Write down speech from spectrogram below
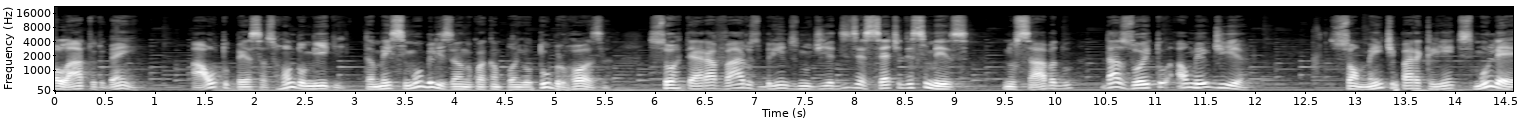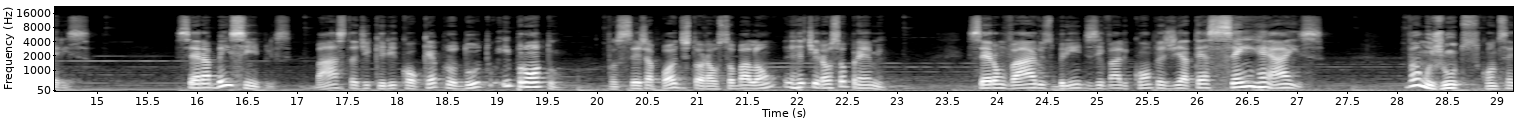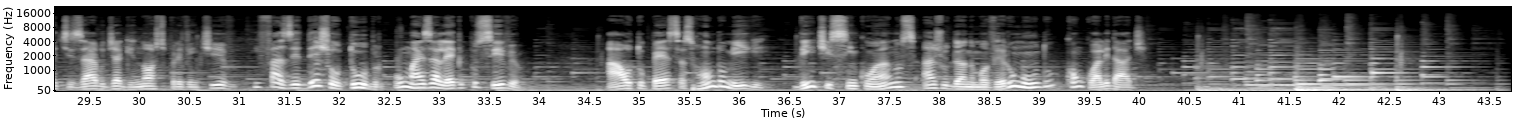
Olá, tudo bem? A Autopeças Rondomig, também se mobilizando com a campanha Outubro Rosa, sorteará vários brindes no dia 17 desse mês, no sábado, das 8 ao meio-dia. Somente para clientes mulheres. Será bem simples, basta adquirir qualquer produto e pronto! Você já pode estourar o seu balão e retirar o seu prêmio. Serão vários brindes e vale compras de até 100 reais. Vamos juntos conscientizar o diagnóstico preventivo e fazer deste outubro o mais alegre possível. Autopeças Rondomig, 25 anos ajudando a mover o mundo com qualidade.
